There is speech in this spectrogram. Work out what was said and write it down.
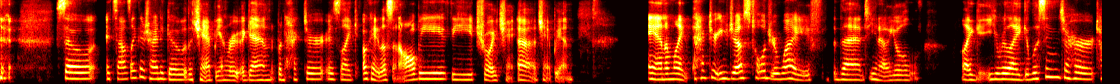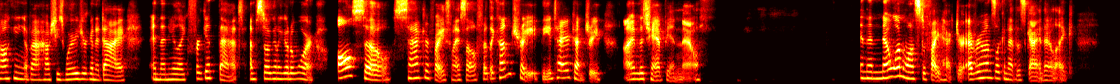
so it sounds like they're trying to go the champion route again, but Hector is like, okay, listen, I'll be the Troy cha- uh, champion. And I'm like, Hector, you just told your wife that, you know, you'll like, you were like listening to her talking about how she's worried you're going to die. And then you're like, forget that. I'm still going to go to war. Also, sacrifice myself for the country, the entire country. I'm the champion now. And then no one wants to fight Hector. Everyone's looking at this guy and they're like,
